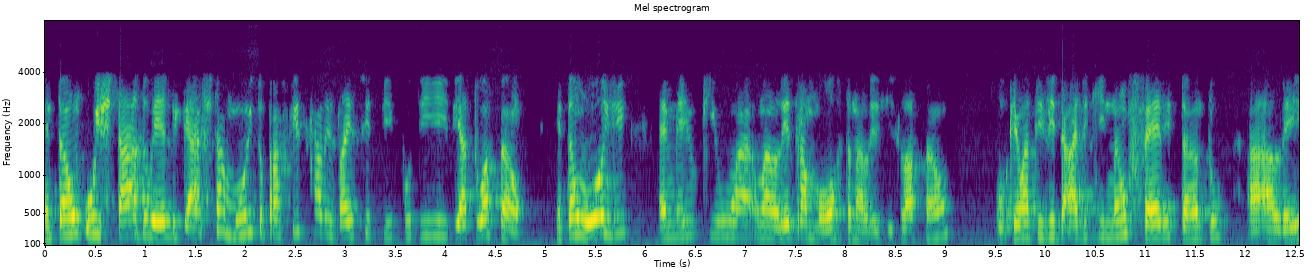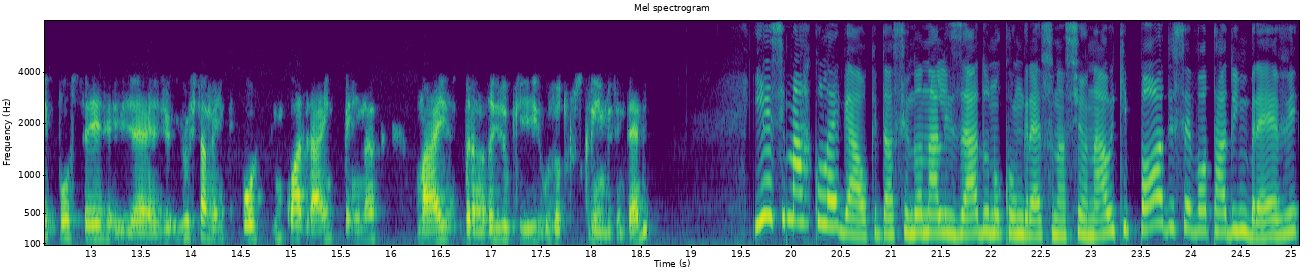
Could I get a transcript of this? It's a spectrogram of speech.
então o Estado ele gasta muito para fiscalizar esse tipo de, de atuação. Então, hoje, é meio que uma, uma letra morta na legislação, porque é uma atividade que não fere tanto a, a lei por ser é, justamente por enquadrar em penas mais brandas do que os outros crimes, entende? E esse marco legal que está sendo analisado no Congresso Nacional e que pode ser votado em breve,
